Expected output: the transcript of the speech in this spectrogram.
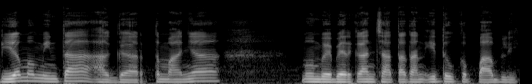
dia meminta agar temannya membeberkan catatan itu ke publik.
